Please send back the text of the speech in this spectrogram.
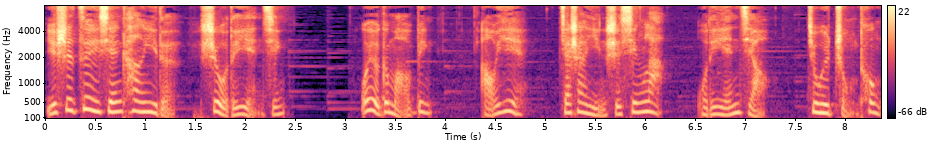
于是最先抗议的是我的眼睛，我有个毛病，熬夜加上饮食辛辣，我的眼角就会肿痛，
